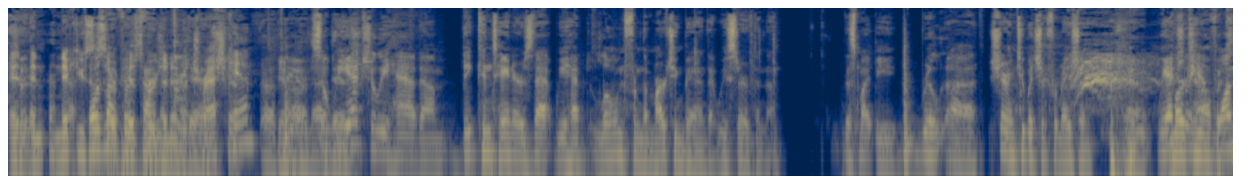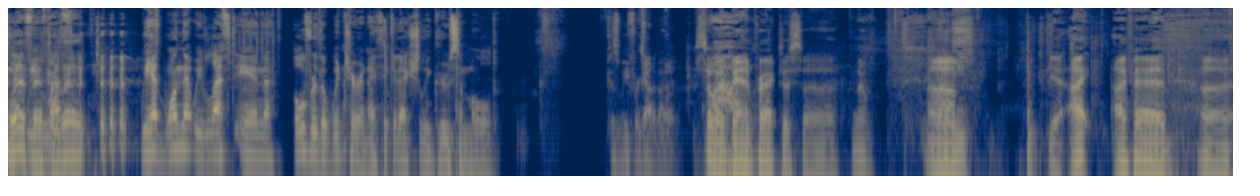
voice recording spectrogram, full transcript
And, and Nick used That to was serve his version in a Three trash can. Uh, Three Yeah. So we actually had um, big containers that we had loaned from the marching band that we served in them. This might be real, uh, sharing too much information. Yeah. We actually marching had off a one that we after left. that. We had one that we left in over the winter, and I think it actually grew some mold because we forgot about it. So at band practice, uh, no, um, yeah, I I've had uh,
